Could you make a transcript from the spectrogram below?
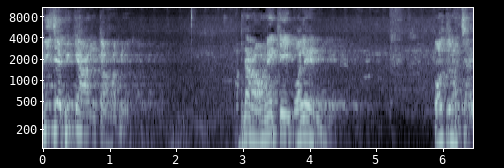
বিজেপিকে আনতে হবে। আপনারা অনেকেই বলেন বদলা চাই।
